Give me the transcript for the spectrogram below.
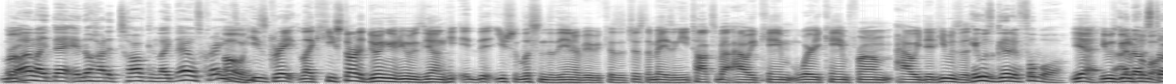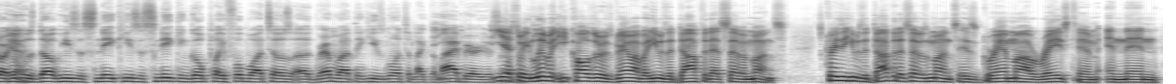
Bro. blind like that and know how to talk and like that was crazy. Oh, he's great. Like he started doing it when he was young. He, it, you should listen to the interview because it's just amazing. He talks about how he came, where he came from, how he did. He was a he was good in football. yeah, he was good I know at the story. Yeah. He was dope. He's a sneak. He's a sneak and go play football. I tells uh, grandma. I think he was going to like the library or something. Yeah, so he lived he calls her his grandma, but he was adopted at seven months. It's crazy. He was adopted at seven months. His grandma raised him, and then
